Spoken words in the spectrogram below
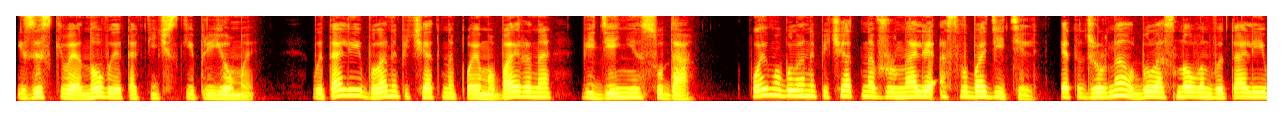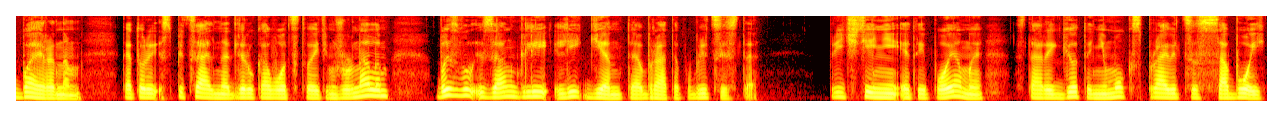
изыскивая новые тактические приемы. В Италии была напечатана поэма Байрона Видение суда. Поэма была напечатана в журнале Освободитель. Этот журнал был основан в Италии Байроном – который специально для руководства этим журналом вызвал из Англии Ли Гента, брата-публициста. При чтении этой поэмы старый Гёте не мог справиться с собой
